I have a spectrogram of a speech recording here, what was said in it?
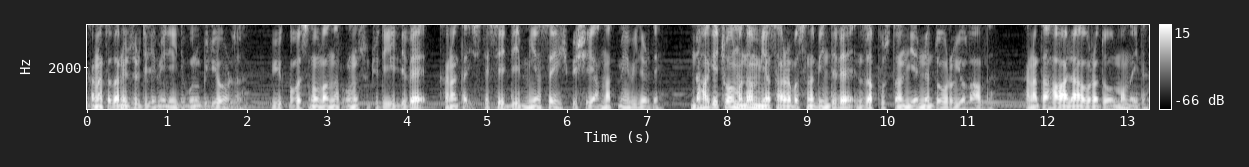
Kanata'dan özür dilemeliydi bunu biliyordu. Büyük babasına olanlar onun suçu değildi ve Kanata isteseydi Miyasa'ya hiçbir şey anlatmayabilirdi. Daha geç olmadan Miyasa arabasına bindi ve Zapusta'nın yerine doğru yol aldı. Kanata hala orada olmalıydı.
